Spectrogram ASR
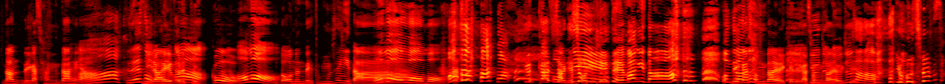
난 내가 장다혜야 아, 그래서 네 라이브를 듣고 어머. 너는 내 동생이다 어머, 어머, 어머. 끝까지 자기 언니, 정 대박이다. 언니, 내가 완전 정다혜 할게 내가 요즘, 정다혜 할게 요즘 사람. 요즘 사람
